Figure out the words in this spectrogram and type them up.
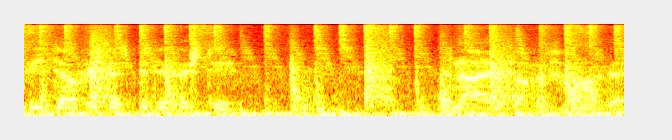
Wie darf ich das bitte verstehen? Eine einfache Frage.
